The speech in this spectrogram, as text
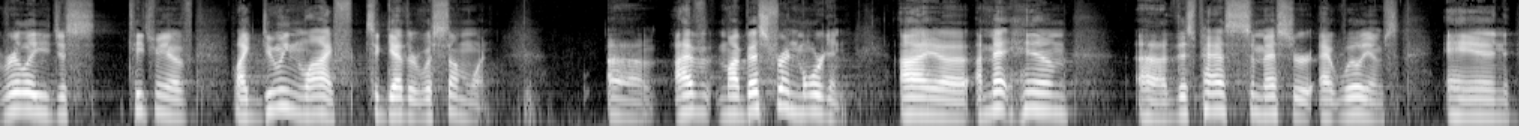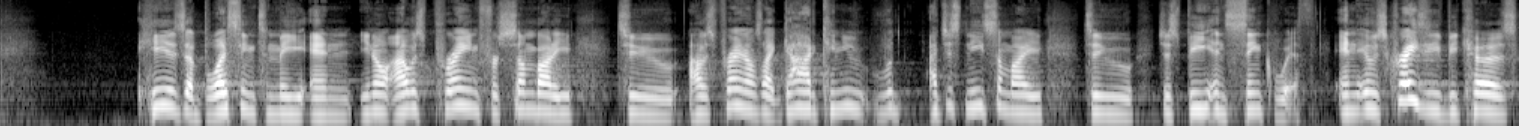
really just teach me of like doing life together with someone. Uh, I have my best friend Morgan. I, uh, I met him uh, this past semester at Williams, and he is a blessing to me. And, you know, I was praying for somebody to, I was praying, I was like, God, can you, I just need somebody to just be in sync with. And it was crazy because,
